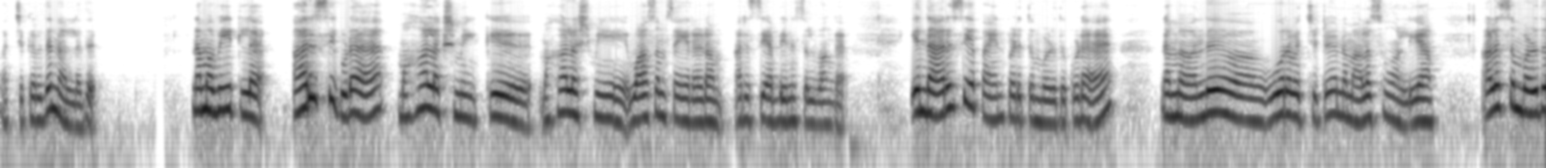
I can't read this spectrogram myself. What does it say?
வச்சுக்கிறது நல்லது. நம்ம வீட்டில் அரிசி கூட மகாலட்சுமிக்கு மகாலட்சுமி வாசம் செய்கிற இடம் அரிசி அப்படின்னு சொல்லுவாங்க. இந்த அரிசியை பயன்படுத்தும் பொழுது கூட நம்ம வந்து ஊற வச்சுட்டு நம்ம அலசுவோம் இல்லையா? அலசும் பொழுது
